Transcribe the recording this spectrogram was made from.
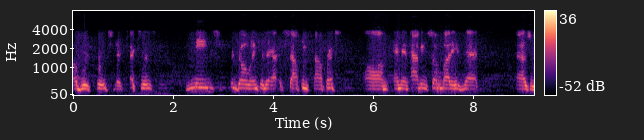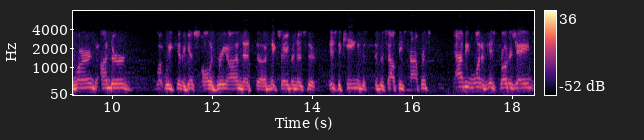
of recruits that Texas needs to go into the Southeast Conference, um, and then having somebody that has learned under what we can, I guess, all agree on that uh, Nick Saban is the is the king of the, of the Southeast Conference. Having one of his proteges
